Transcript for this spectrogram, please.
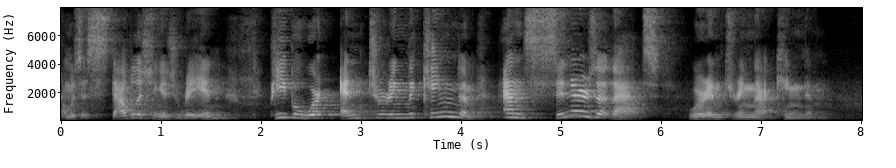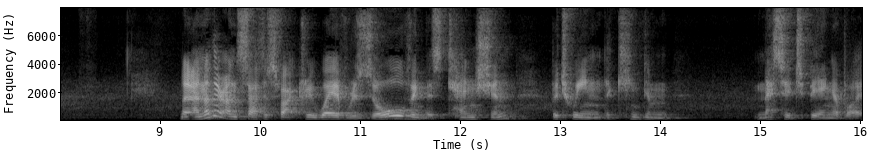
and was establishing his reign. People were entering the kingdom, and sinners at that were entering that kingdom. Now, another unsatisfactory way of resolving this tension between the kingdom message being about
